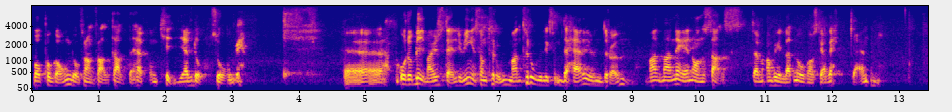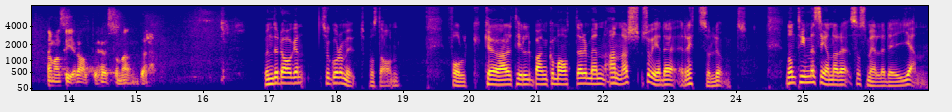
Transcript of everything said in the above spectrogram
var på gång då framförallt allt det här från Kiev då såg vi. Eh, och då blir man ju ställd, det är ju ingen som tror, man tror liksom det här är ju en dröm. Man, man är någonstans där man vill att någon ska väcka en. När man ser allt det här som händer. Under dagen så går de ut på stan. Folk köar till bankomater men annars så är det rätt så lugnt. Någon timme senare så smäller det igen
